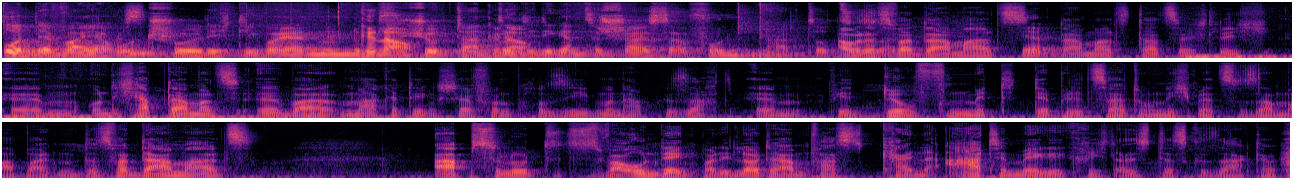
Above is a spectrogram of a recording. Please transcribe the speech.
Und er war ja unschuldig. Die war ja nur eine Genau, Psychotante, genau. die die ganze Scheiße erfunden hat. Sozusagen. Aber das war damals, Ja. damals tatsächlich, ähm, und ich habe damals, äh, war Marketingchef von ProSieben und habe gesagt, ähm, wir dürfen mit der Bildzeitung nicht mehr zusammenarbeiten. Und das war damals absolut, das war undenkbar. Die Leute haben fast keine Atem mehr gekriegt, als ich das gesagt habe.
